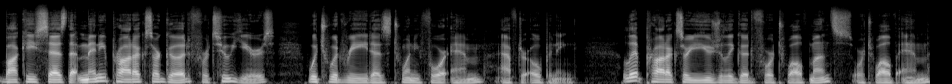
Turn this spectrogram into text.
Baki says that many products are good for two years, which would read as 24M after opening. Lip products are usually good for 12 months, or 12M,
